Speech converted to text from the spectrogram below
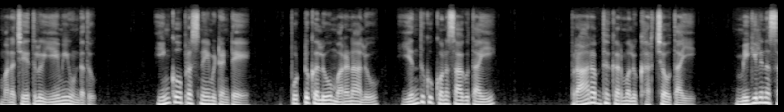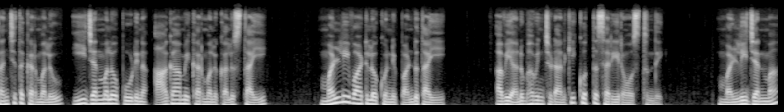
మన చేతులు ఏమీ ఉండదు. ఇంకో ప్రశ్నేమిటంటే పుట్టుకలు మరణాలు ఎందుకు కొనసాగుతాయి? ప్రారబ్ధ కర్మలు ఖర్చవుతాయి. మిగిలిన సంచిత కర్మలు ఈ జన్మలో పూడిన ఆగామి కర్మలు కలుస్తాయి. మళ్ళీ వాటిలో కొన్ని పండుతాయి. అవి అనుభవించడానికి కొత్త శరీరం వస్తుంది. మళ్ళీ జన్మ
